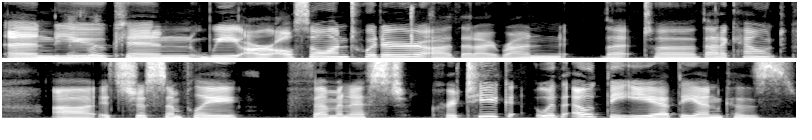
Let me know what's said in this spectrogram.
And you can. We are also on Twitter uh, that I run that uh, that account. Uh, it's just simply feminist critique without the e at the end because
